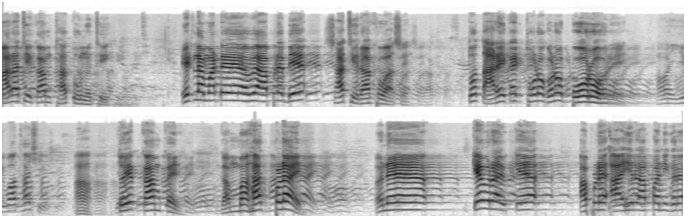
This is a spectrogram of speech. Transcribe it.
મારાથી કામ થતું નથી. એટલા માટે હવે આપણે બે સાથી રાખવા છે. તો તારે કંઈક થોડો ઘણો પોરો રે. હા એ વાત હશે હા તો એક કામ કર ગામમાં હાથ પડાય. અને કેવરાય કે આપણે આહિર આપવાની ઘરે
